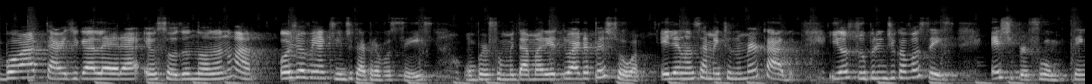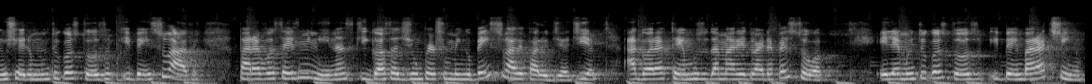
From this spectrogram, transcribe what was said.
Boa tarde, galera. Eu sou do Nona no Ar. Hoje eu venho aqui indicar para vocês um perfume da Maria Eduarda Pessoa. Ele é lançamento no mercado e eu super indico a vocês. Este perfume tem um cheiro muito gostoso e bem suave. Para vocês meninas que gostam de um perfuminho bem suave para o dia a dia, agora temos o da Maria Eduarda Pessoa. Ele é muito gostoso e bem baratinho.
